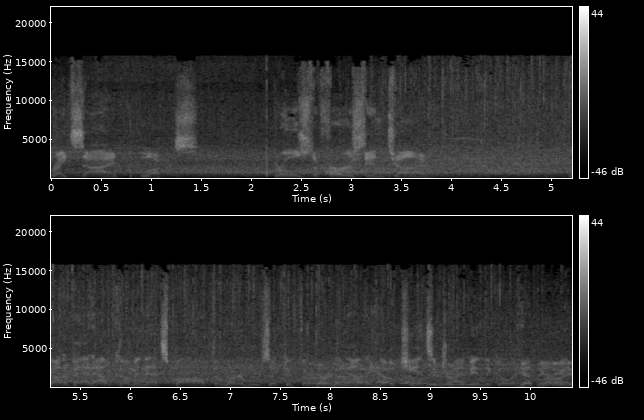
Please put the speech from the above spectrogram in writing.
Right side. Lux. Throws to first in time. Not a bad outcome in that spot. The runner moves up to third, and now they have a chance to drive in the go-ahead run.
